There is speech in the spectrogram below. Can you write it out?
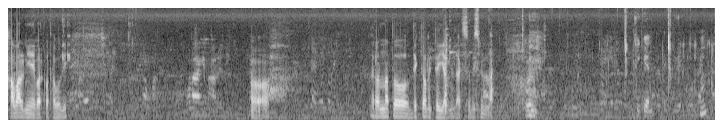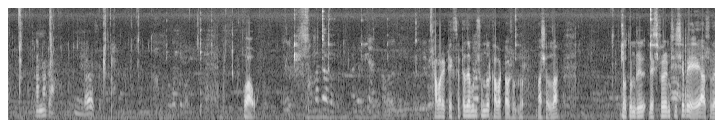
খাবার নিয়ে এবার কথা বলি। ও, রান্না তো দেখতে অনেকটা ইয়ামি লাগছে বিসমিল্লাহ। চিকেন রান্নাটা? ওয়াও খাবারের টেক্সচারটা যেমন সুন্দর খাবারটাও সুন্দর মাশাল্লাহ নতুন রেস্টুরেন্ট হিসেবে আসলে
